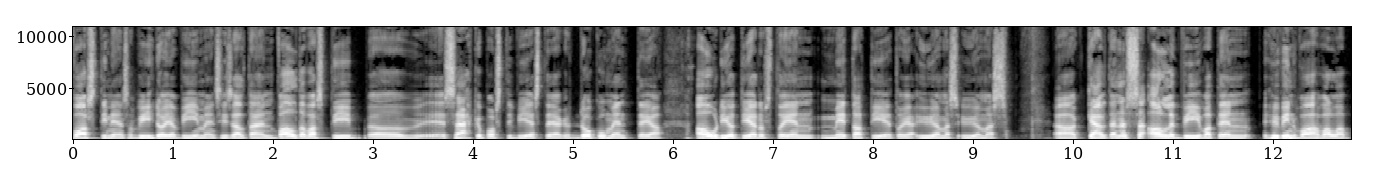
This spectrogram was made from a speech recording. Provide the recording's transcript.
vastineensa vihdoin ja viimein sisältäen valtavasti uh, sähköpostiviestejä, dokumentteja, audiotiedostojen metatietoja, YMS, YMS. Uh, käytännössä alleviivaten hyvin vahvalla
